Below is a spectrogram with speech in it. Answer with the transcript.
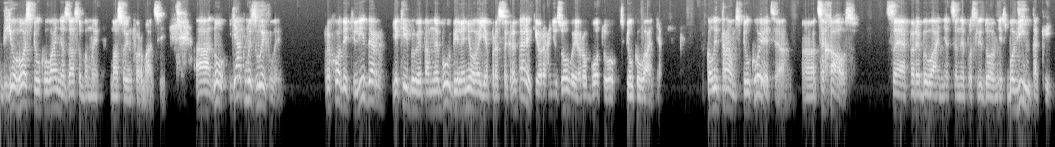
в його спілкуванні з засобами масової інформації. А, ну, як ми звикли, приходить лідер, який би там не був, біля нього є прес-секретар, який організовує роботу спілкування. Коли Трамп спілкується, це хаос, це перебивання, це непослідовність, бо він такий.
